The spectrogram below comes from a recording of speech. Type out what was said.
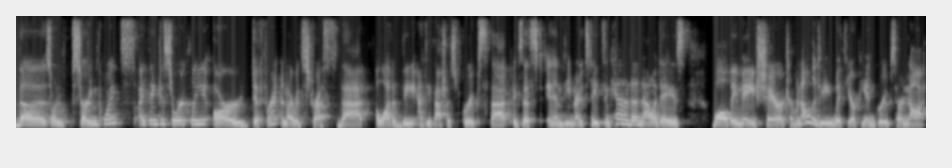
The sort of starting points, I think, historically are different. And I would stress that a lot of the anti fascist groups that exist in the United States and Canada nowadays, while they may share terminology with European groups, are not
